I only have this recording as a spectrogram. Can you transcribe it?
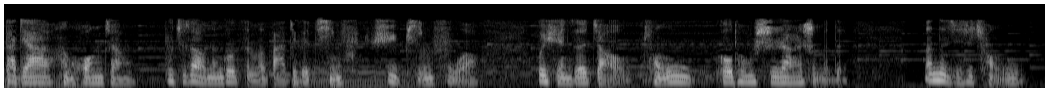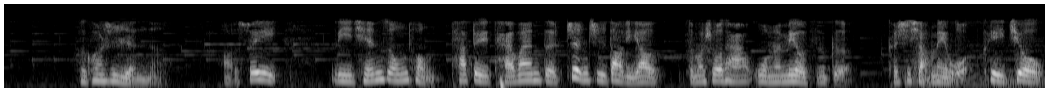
大家很慌张，不知道能够怎么把这个情绪平复啊，会选择找宠物沟通师啊什么的。那那只是宠物，何况是人呢？啊，所以李前总统他对台湾的政治到底要？怎么说他？我们没有资格。可是小妹，我可以就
